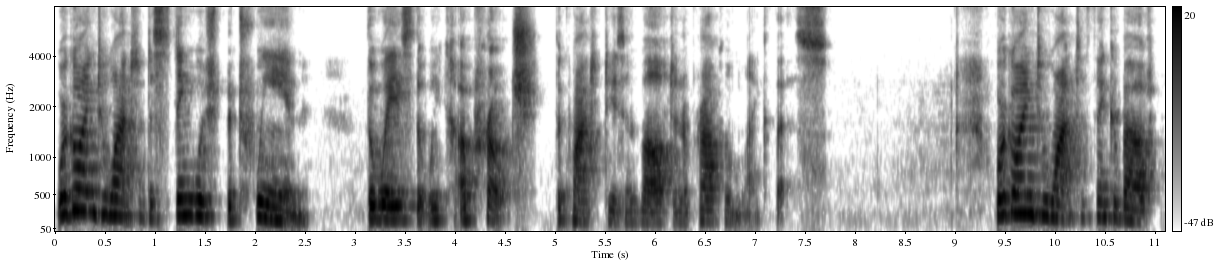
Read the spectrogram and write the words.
we're going to want to distinguish between the ways that we approach the quantities involved in a problem like this. We're going to want to think about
